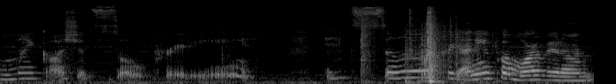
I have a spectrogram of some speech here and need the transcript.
oh my gosh, it's so pretty. It's so pretty. I need to put more of it on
